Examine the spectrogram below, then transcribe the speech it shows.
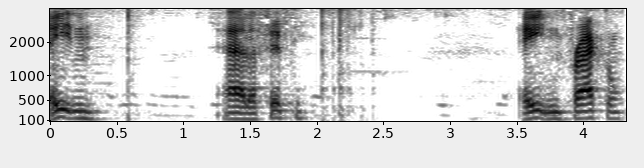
Ayton at a 50. Ayton Fractal.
